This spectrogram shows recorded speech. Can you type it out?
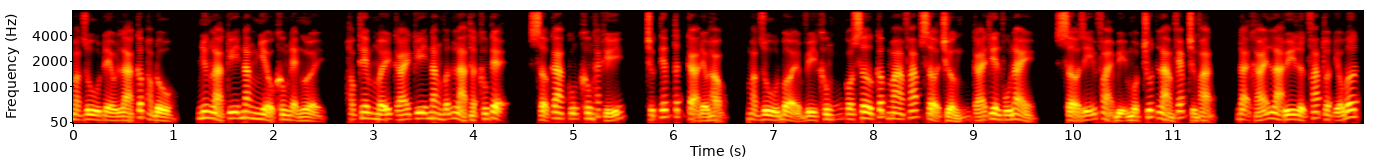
mặc dù đều là cấp học đồ, nhưng là kỹ năng nhiều không đẻ người, học thêm mấy cái kỹ năng vẫn là thật không tệ, sở ca cũng không k h á c h khí, trực tiếp tất cả đều học, mặc dù bởi vì không có sơ cấp ma pháp sở trường cái thiên phú này, sở dĩ phải bị một chút làm phép trừng phạt, đại khái là uy lực pháp thuật yếu bớt,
